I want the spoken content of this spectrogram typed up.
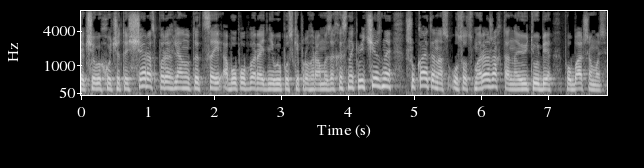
Якщо ви хочете ще раз переглянути цей або попередні випуски програми Захисник вітчизни, шукайте нас у соцмережах та на Ютубі. Побачимось.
